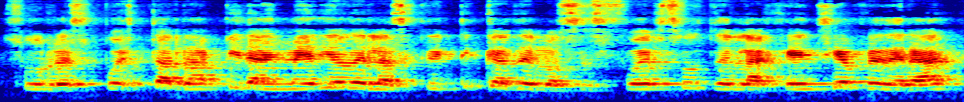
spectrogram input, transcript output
su respuesta rápida en medio de las críticas de los esfuerzos de la Agencia Federal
